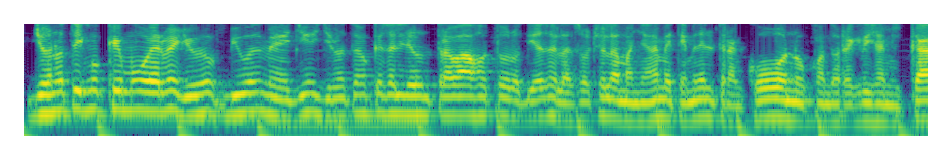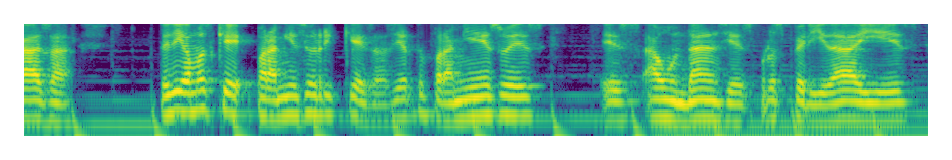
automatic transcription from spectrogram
yo no tengo que moverme, yo vivo en Medellín y yo no tengo que salir a un trabajo todos los días a las 8 de la mañana, meterme en el trancón o cuando regrese a mi casa. Entonces digamos que para mí eso es riqueza, ¿cierto? Para mí eso es, es abundancia, es prosperidad y es,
